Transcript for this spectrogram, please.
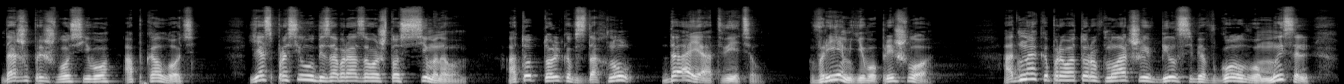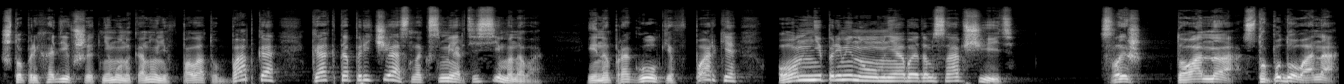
даже пришлось его обколоть. Я спросил у Безобразова, что с Симоновым, а тот только вздохнул «да» я ответил. Время его пришло. Однако Провоторов-младший вбил себе в голову мысль, что приходившая к нему накануне в палату бабка как-то причастна к смерти Симонова. И на прогулке в парке он не применул мне об этом сообщить. «Слышь, то она, стопудово она!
